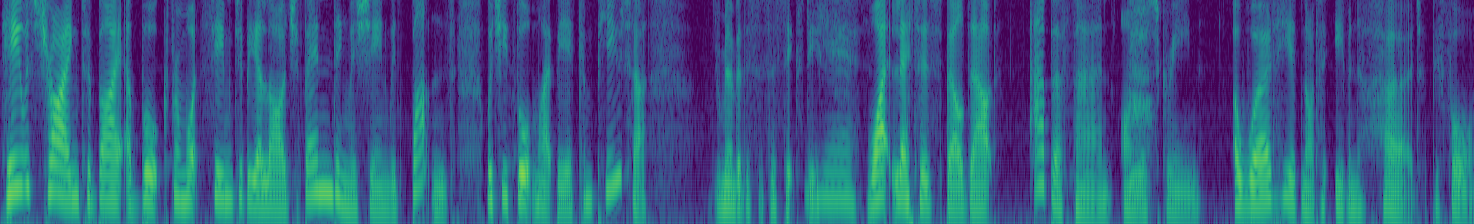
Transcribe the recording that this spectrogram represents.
he was trying to buy a book from what seemed to be a large vending machine with buttons, which he thought might be a computer. Remember, this is the 60s. Yes. White letters spelled out Aberfan on the screen, a word he had not even heard before.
